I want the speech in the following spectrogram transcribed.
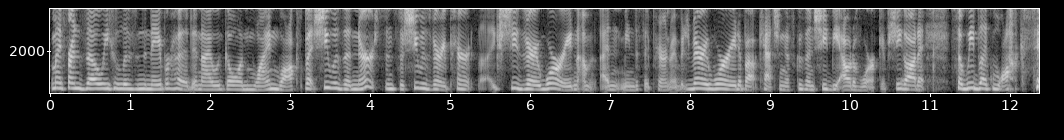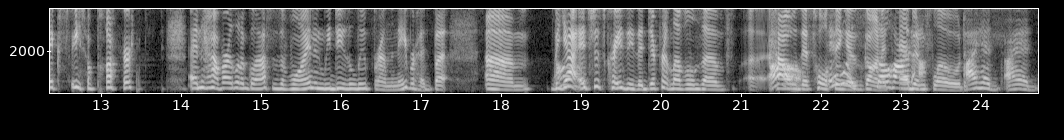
my friend Zoe who lives in the neighborhood and I would go on wine walks, but she was a nurse and so she was very parent like she's very worried. I'm, I didn't mean to say paranoid, but very worried about catching us because then she'd be out of work if she got it. So we'd like walk six feet apart and have our little glasses of wine and we do the loop around the neighborhood. But um but yeah, it's just crazy the different levels of uh, how Oh, this whole thing has gone. so it's hard. ebb and flowed. I had I had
